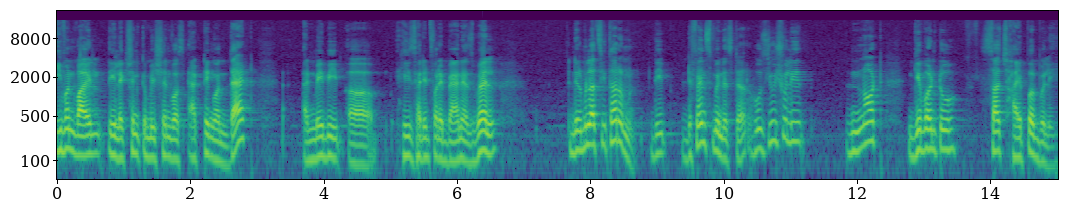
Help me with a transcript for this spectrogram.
even while the election commission was acting on that, and maybe uh, he's headed for a ban as well, Nirmala Sitharaman, the defense minister, who's usually not given to such hyperbole,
